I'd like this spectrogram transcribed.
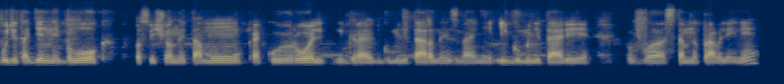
Будет отдельный блок, посвященный тому, какую роль играют гуманитарные знания и гуманитарии в STEM-направлении.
